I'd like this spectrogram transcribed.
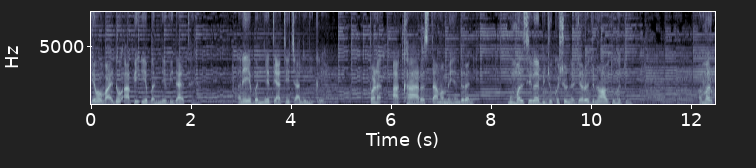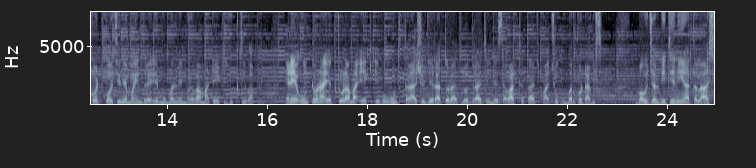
એવો વાયદો આપી એ બંને વિદાય થયા અને એ બંને ત્યાંથી ચાલી નીકળ્યા. પણ આખા રસ્તામાં મહેન્દ્રને મુમલ સિવાય બીજું કશું નજર જ ન આવતું હતું. અમરકોટ પહોંચીને મહેન્દ્રએ મુમલને મળવા માટે એક યુક્તિ વાપરી. એણે ઊંટોના એક ટોળામાં એક એવું ઊંટ તરાશ્યું જે રાતોરાત લોધરા જઈને સવાર થતાં જ પાછું ઉમરકોટ આવીશે બહુ જલ્દીથી એની આ તલાશ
